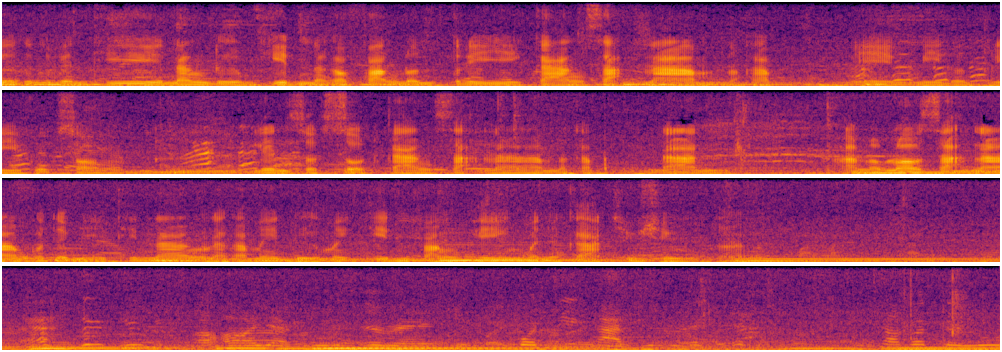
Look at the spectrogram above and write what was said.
รงนี้ก็จะเป็นที่นั่งดื่มกินนะครับ ฟังดนตรีกลางสระน้ำนะครับมีมีดนตรีพวกซองเล่นสดๆกลางสระน้ำนะครับ ด้านรอบๆสระน้ำก็จะมีที่นั่งนะครับ ให้ดื่มให้กินฟังเพลงบรรยากาศชิวๆนะครับอ๋ออยากรู้ใช่ไหมคนที่ขาดชอบก็จะรู้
